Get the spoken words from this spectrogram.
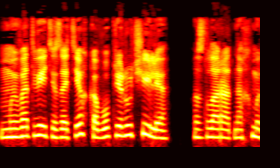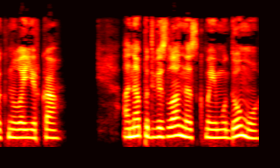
Мы в ответе за тех, кого приручили», — злорадно хмыкнула Ирка. Она подвезла нас к моему дому,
